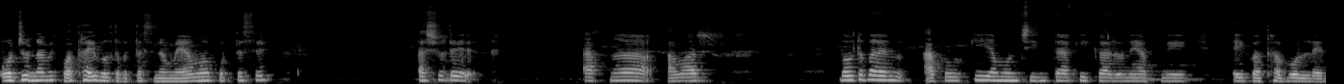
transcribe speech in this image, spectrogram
ওর জন্য আমি কথাই বলতে পারতেছি না, ম্যামও করতেছে। আসলে আপনারা আমার বলতে পারেন, আপু কি এমন চিন্তা, কি কারণে আপনি এই কথা বললেন?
